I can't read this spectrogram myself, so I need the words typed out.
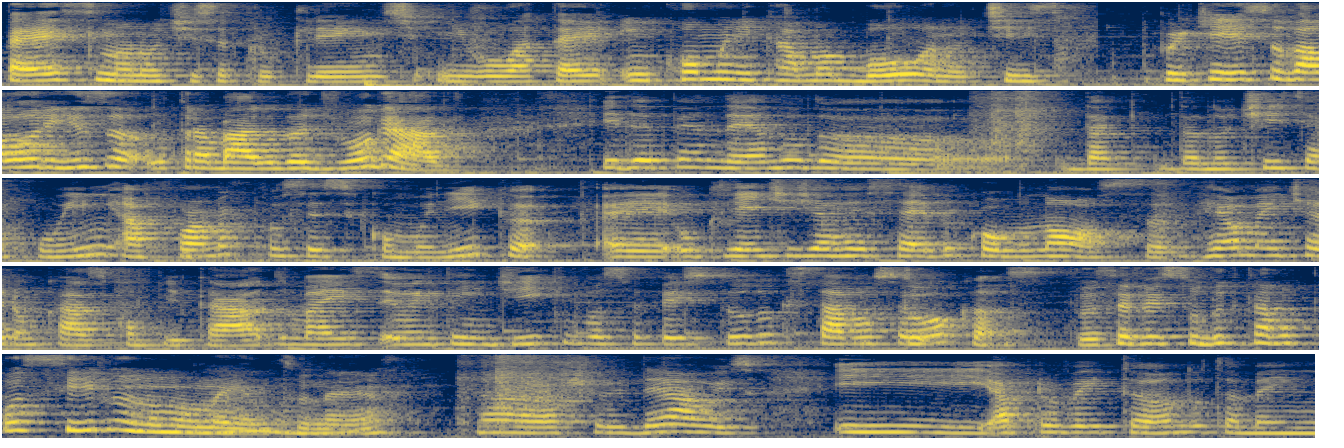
péssima notícia para o cliente ou até em comunicar uma boa notícia, porque isso valoriza o trabalho do advogado. E dependendo do, da, da notícia ruim, a forma que você se comunica, é, o cliente já recebe como, nossa, realmente era um caso complicado, mas eu entendi que você fez tudo que estava ao seu Tu- alcance. Você fez tudo que estava possível no momento, né? Não, eu acho ideal isso. E aproveitando também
